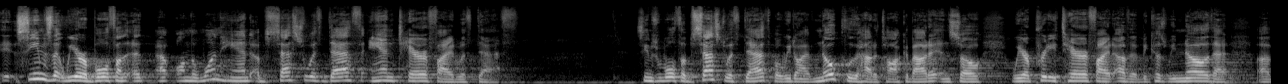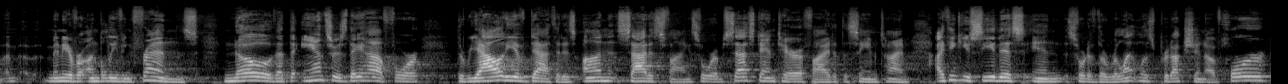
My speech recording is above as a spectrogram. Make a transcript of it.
it seems that we are both, on, uh, on the one hand, obsessed with death and terrified with death. It seems we're both obsessed with death, but we don't have no clue how to talk about it, and so we are pretty terrified of it because we know that uh, many of our unbelieving friends know that the answers they have for the reality of death, it is unsatisfying. So we're obsessed and terrified at the same time. I think you see this in sort of the relentless production of horror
